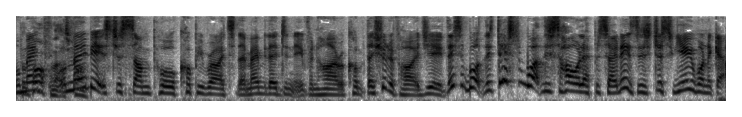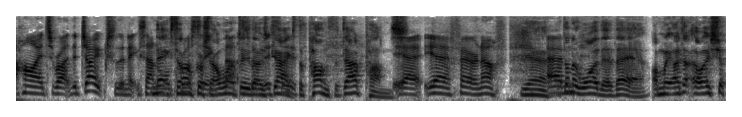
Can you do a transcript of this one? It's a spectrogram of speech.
Or maybe, that, or it's fine. maybe it's just some poor copywriter there. Maybe they didn't even hire a comp. They should have hired you. This is what this, this is what this whole episode is. It's just you want to get hired to write the jokes for the next Animal Next Animal Crossing. Crossing, I want to do those gags, is. the puns, the dad puns. Yeah, yeah, fair enough. Yeah, I Um, don't know why they're there. I mean, I, don't, I, assume,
